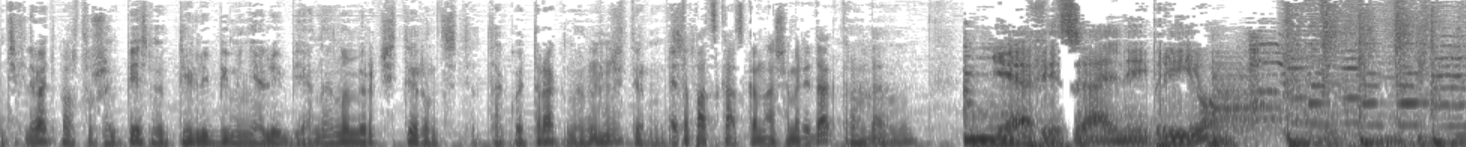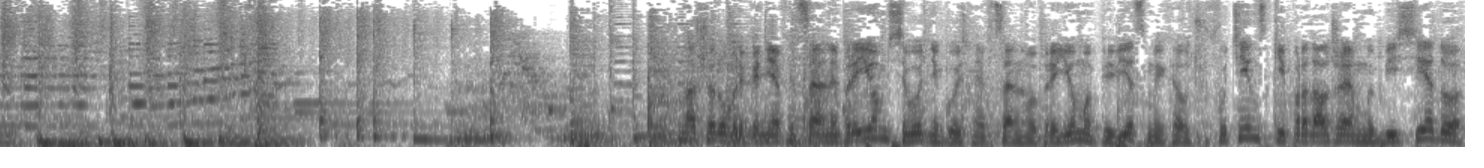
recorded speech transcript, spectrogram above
романтике, давайте послушаем песню «Ты люби меня, люби». Она номер 14. Это такой трак номер 14. Это подсказка нашим редакторам, да? Ага. Неофициальный прием. Наша рубрика «Неофициальный прием». Сегодня гость неофициального приема, певец Михаил Шафутинский. Продолжаем мы беседу.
